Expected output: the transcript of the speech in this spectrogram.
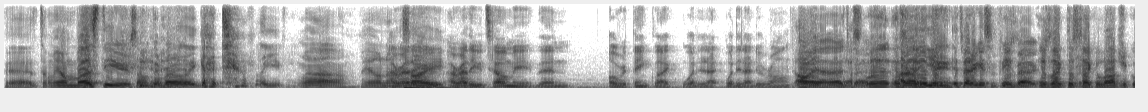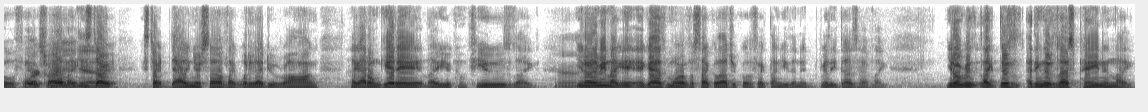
yeah. Tell me I'm musty or something, bro. Like, goddamn, like, you- wow, hell no. I rather sorry. you, I rather you tell me than overthink like what did I what did I do wrong? Oh yeah, that's, That's- bad. well, that's I'd rather another get- thing. It's better to get some feedback. It's like the psychological effects, Work on right? Like yeah. you start doubting yourself. Like, what did I do wrong? Like, I don't get it. Like, you're confused. Like, Yeah. you know what I mean? Like, it, it has more of a psychological effect on you than it really does have. Like, you don't really like. There's I think there's less pain in like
